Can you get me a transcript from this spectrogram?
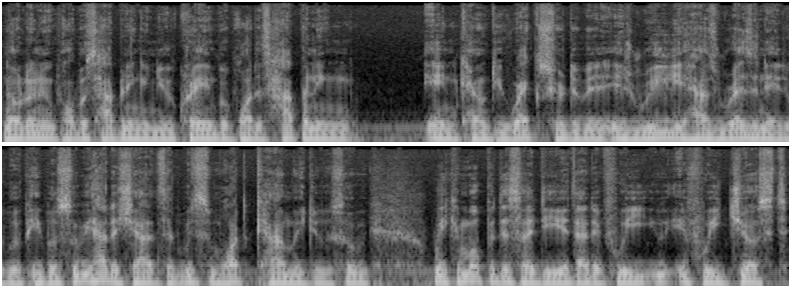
not only what was happening in Ukraine, but what is happening in County Wexford, it really has resonated with people. So we had a chat and said, "Listen, what can we do?" So we came up with this idea that if we if we just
